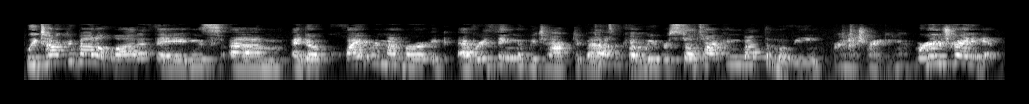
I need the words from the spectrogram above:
We talked about a lot of things. Um, I don't quite remember everything that we talked about, okay. but we were still talking about the movie. We're gonna try it again. We're going to try it again.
